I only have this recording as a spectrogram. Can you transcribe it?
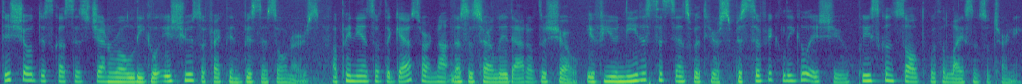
This show discusses general legal issues affecting business owners. Opinions of the guests are not necessarily that of the show. If you need assistance with your specific legal issue, please consult with a licensed attorney.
